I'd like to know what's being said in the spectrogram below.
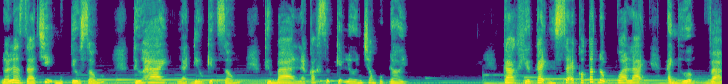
đó là giá trị mục tiêu sống. Thứ hai là điều kiện sống. Thứ ba là các sự kiện lớn trong cuộc đời. Các khía cạnh sẽ có tác động qua lại, ảnh hưởng và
